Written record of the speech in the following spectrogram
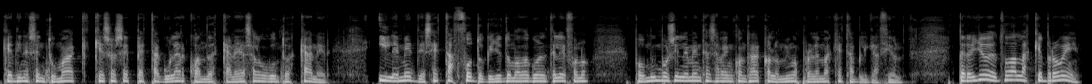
que tienes en tu Mac, que eso es espectacular cuando escaneas algo con tu escáner y le metes esta foto que yo he tomado con el teléfono, pues muy posiblemente se va a encontrar con los mismos problemas que esta aplicación. Pero yo de todas las que probé,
